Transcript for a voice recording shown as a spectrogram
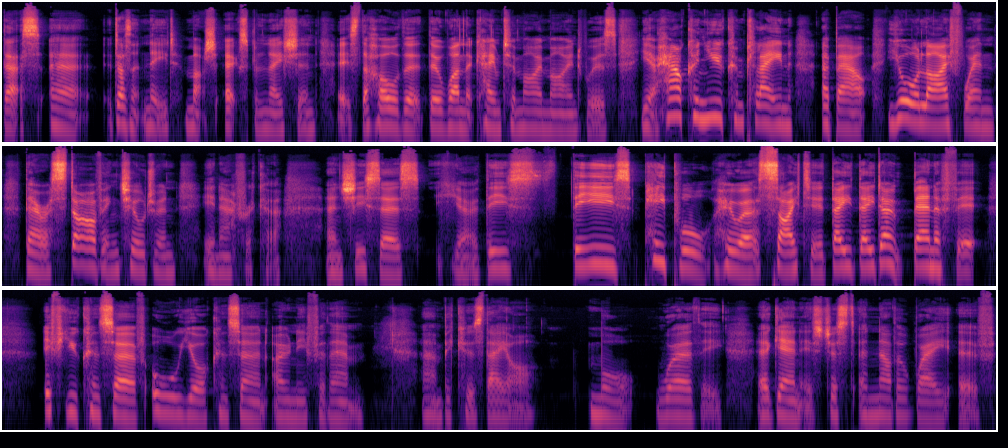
that's uh, doesn't need much explanation. It's the whole the the one that came to my mind was you know how can you complain about your life when there are starving children in Africa? And she says you know these these people who are cited they they don't benefit if you conserve all your concern only for them um, because they are more worthy. Again, it's just another way of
